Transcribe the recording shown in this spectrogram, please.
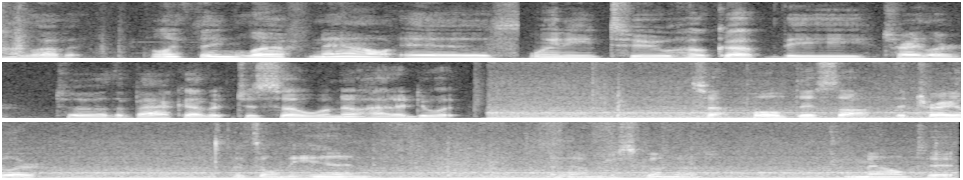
I love it. The only thing left now is we need to hook up the trailer to the back of it just so we'll know how to do it. So I pulled this off the trailer. It's on the end and I'm just going to mount it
